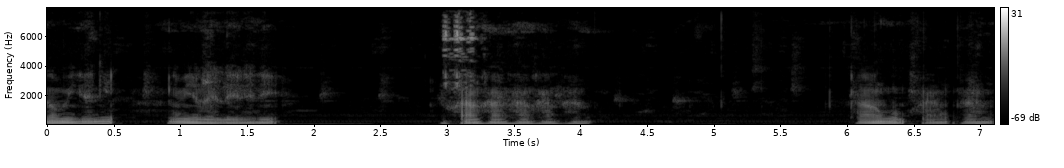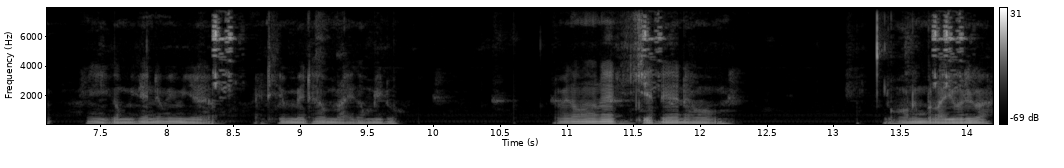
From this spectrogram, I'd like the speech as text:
ก็มีแค่นี้ไม่มีอะไรเลยในนี่ค้างค้างค้างค้างค้างค้างผมค้างค้าง นี่ก็มีแค่นี้ไม่มีอะไรไอเทมไม่เทิมอะไรก็ไม่รู้ ไม่ต้องเลือกที่เกียจเลยนะผมของนี้หมดอายุดีกว่า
